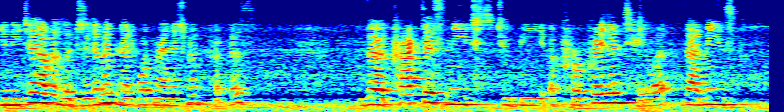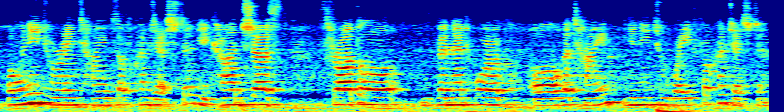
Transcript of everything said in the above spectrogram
you need to have a legitimate network management purpose. The practice needs to be appropriate and tailored. That means only during times of congestion. You can't just throttle the network all the time. You need to wait for congestion.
